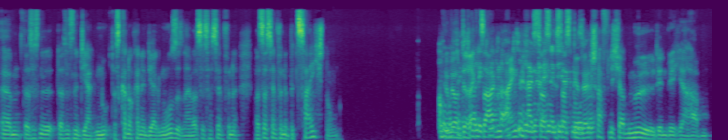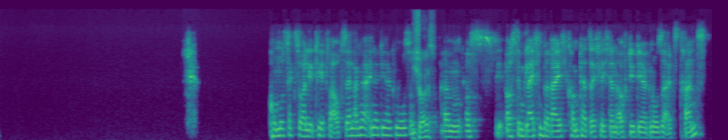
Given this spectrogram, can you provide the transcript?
ähm, das ist eine, das ist eine Diagnose, das kann doch keine Diagnose sein. Was ist das denn für eine, was ist das denn für eine Bezeichnung? Können wir auch direkt sagen, eigentlich ist das, ist das gesellschaftlicher Müll, den wir hier haben. Homosexualität war auch sehr lange eine Diagnose. Ich weiß. Ähm, aus, aus dem gleichen Bereich kommt tatsächlich dann auch die Diagnose als trans.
